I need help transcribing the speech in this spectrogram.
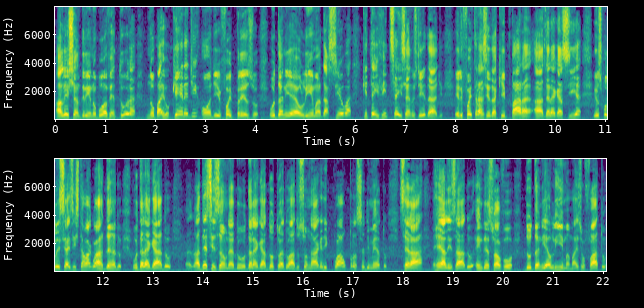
Alexandrino Boaventura, no bairro Kennedy, onde foi preso o Daniel Lima da Silva, que tem 26 anos de idade. Ele foi trazido aqui para a delegacia e os policiais estão aguardando o delegado, a decisão né, do delegado, doutor Eduardo Sunaga, de qual procedimento será realizado em desfavor do Daniel Lima. Mas o fato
